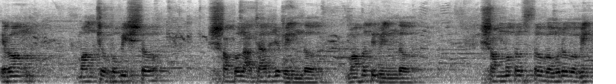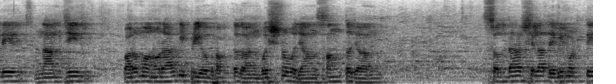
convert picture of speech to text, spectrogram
এবং মঞ্চে উপবিষ্ট সকল আচার্যবৃন্দ, মহতিবৃন্দ সম্মুখস্থ গৌর গোবিন্দের নাথজির পরম অনুরাগী প্রিয় ভক্তগণ, বৈষ্ণবজন, সন্তজন, শ্রদ্ধাশীলা দেবীমূর্তি,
